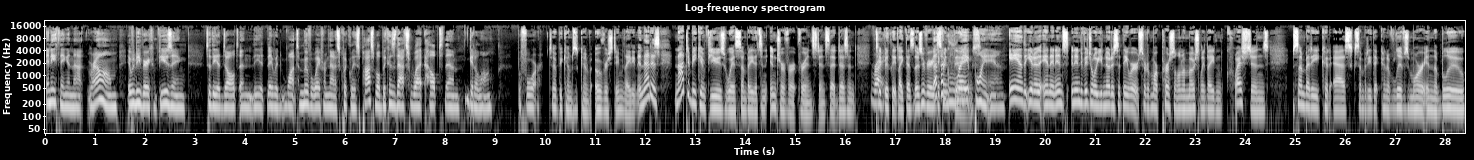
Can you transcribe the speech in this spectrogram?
anything in that realm, it would be very confusing to the adult and the, they would want to move away from that as quickly as possible because that's what helped them get along before. So it becomes kind of overstimulating. And that is not to be confused with somebody that's an introvert, for instance, that doesn't Right. typically, like those, those are very That's a different great things. point, Ann. And you know, and an, an individual, you notice that they were sort of more personal and emotionally laden questions. Somebody could ask somebody that kind of lives more in the blue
